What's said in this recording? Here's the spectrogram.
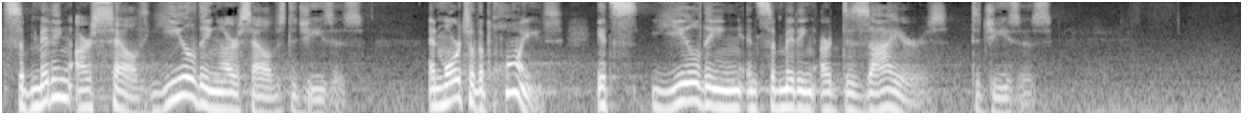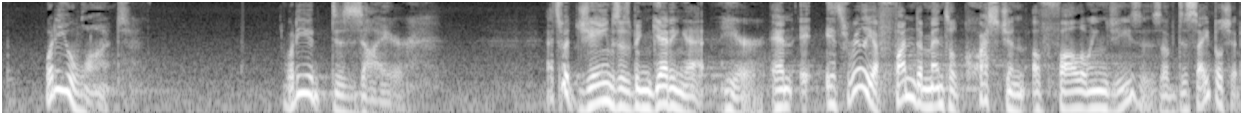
submitting ourselves, yielding ourselves to Jesus. And more to the point, it's yielding and submitting our desires to Jesus. What do you want? What do you desire? That's what James has been getting at here. And it's really a fundamental question of following Jesus, of discipleship.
